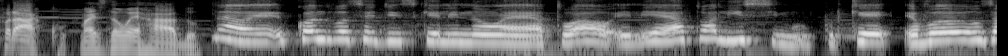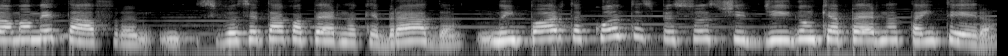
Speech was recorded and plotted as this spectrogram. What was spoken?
fraco, mas não errado? Não, é, quando você diz que ele não é atual, ele é atualíssimo, porque eu vou usar uma metáfora. Se você tá com a perna quebrada, não importa quantas pessoas te digam que a perna tá inteira,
